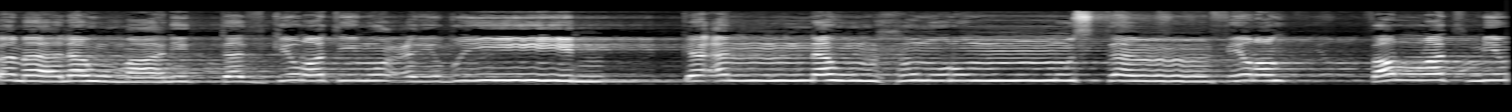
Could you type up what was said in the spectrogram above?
فما لهم عن التذكرة معرضين. كأنهم حمر مستنفرة فرت من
